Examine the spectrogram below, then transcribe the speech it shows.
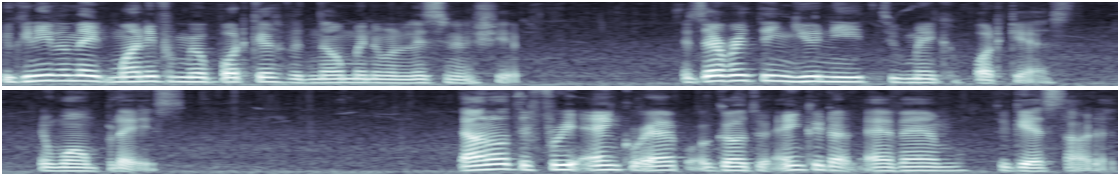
You can even make money from your podcast with no minimum listenership. It's everything you need to make a podcast in one place. Download the free Anchor app or go to anchor.fm to get started.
